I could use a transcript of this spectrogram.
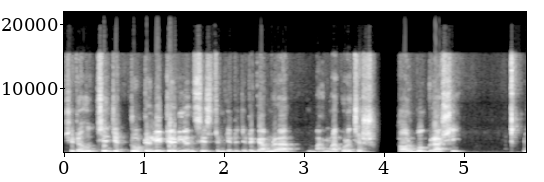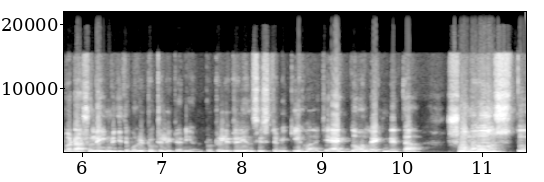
সেটা হচ্ছে যে টোটালিটেরিয়ান সিস্টেম যেটা, যেটাকে আমরা বাংলা করেছে সর্বগ্রাসী। বাট আসলে ইংরেজিতে বলে টোটালিটেরিয়ান টোটালিটেরিয়ান সিস্টেমে কি হয়? যে এক দল, এক নেতা, সমস্ত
